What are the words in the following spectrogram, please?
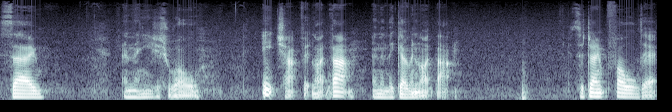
So, and then you just roll each outfit like that, and then they go in like that. So don't fold it,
